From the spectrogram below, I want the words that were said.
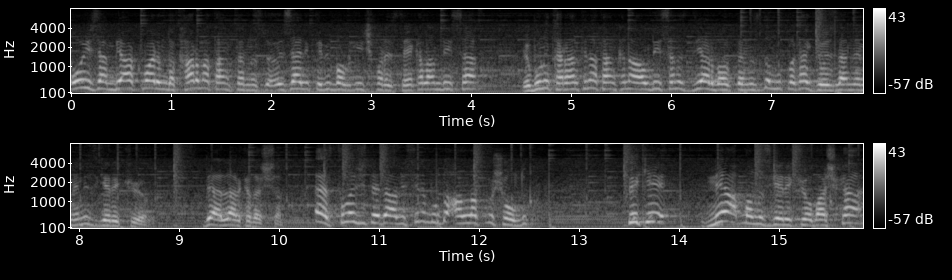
O yüzden bir akvaryumda karma tanklarınızda özellikle bir balık iç parazite yakalandıysa ve bunu karantina tankına aldıysanız diğer balıklarınızı da mutlaka gözlemlemeniz gerekiyor. Değerli arkadaşlar. Evet flagit tedavisini burada anlatmış olduk. Peki ne yapmamız gerekiyor başka?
